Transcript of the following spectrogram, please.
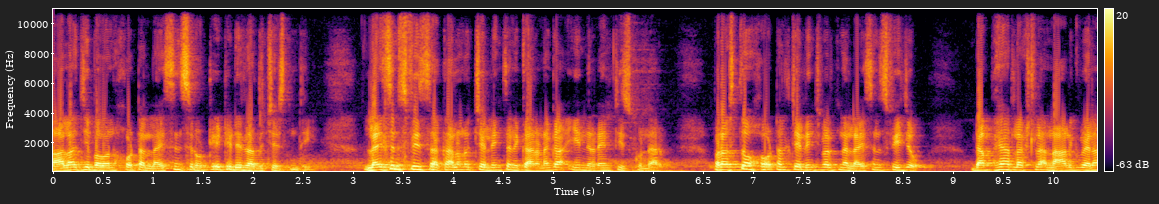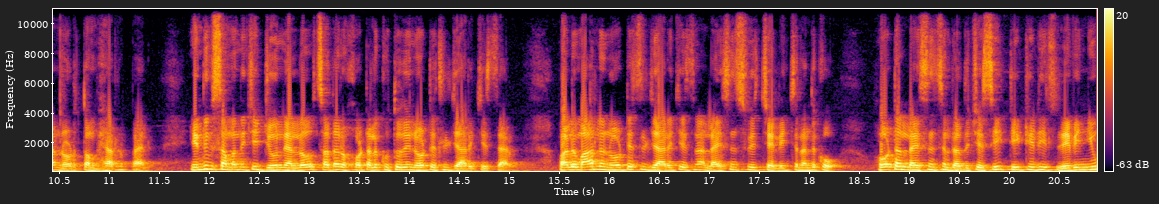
బాలాజీ భవన్ హోటల్ లైసెన్స్ను టీటీడీ రద్దు చేసింది. లైసెన్స్ ఫీజు సకాలంలో చెల్లించని కారణంగా ఈ నిర్ణయం తీసుకున్నారు. ప్రస్తుతం హోటల్ చెల్లించవలసిన లైసెన్స్ ఫీజు డెబ్బై ఆరు లక్షల నాలుగు వేల నూట తొంభై ఆరు రూపాయలు. ఇందుకు సంబంధించి జూన్ నెలలో సదర్ హోటల్కు తుది నోటీసులు జారీ చేశారు. పలుమార్లు నోటీసులు జారీ చేసిన లైసెన్స్ ఫీజు చెల్లించినందుకు హోటల్ లైసెన్స్ను రద్దు చేసి టీటీడీ రెవెన్యూ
